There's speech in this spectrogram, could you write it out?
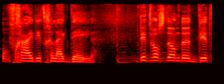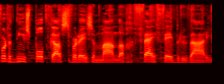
Of ga je dit gelijk delen? Dit was dan de Dit wordt het nieuws podcast voor deze maandag 5 februari.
